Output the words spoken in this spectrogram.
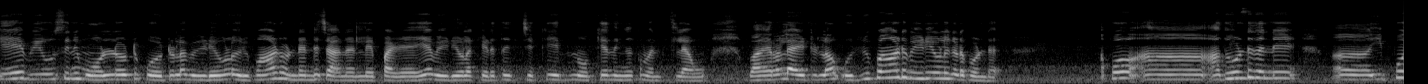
കെ വ്യൂസിന് മുകളിലോട്ട് പോയിട്ടുള്ള വീഡിയോകൾ ഒരുപാടുണ്ട് എന്റെ ചാനലിൽ. പഴയ വീഡിയോകളൊക്കെ എടുത്ത് ചെക്ക് ചെയ്ത് നോക്കിയാൽ നിങ്ങൾക്ക് മനസ്സിലാവും. വൈറലായിട്ടുള്ള ഒരുപാട് വീഡിയോകൾ കിടപ്പുണ്ട്. അപ്പോൾ അതുകൊണ്ട് തന്നെ ഇപ്പോൾ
